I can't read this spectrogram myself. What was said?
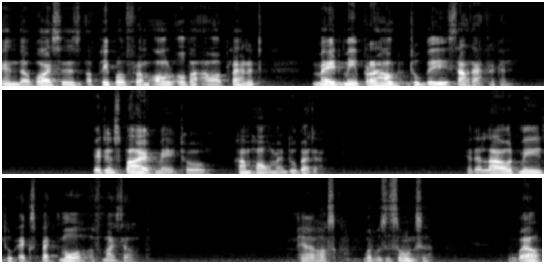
in the voices of people from all over our planet made me proud to be South African. It inspired me to come home and do better. It allowed me to expect more of myself. May I ask, what was the song, sir? Well,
